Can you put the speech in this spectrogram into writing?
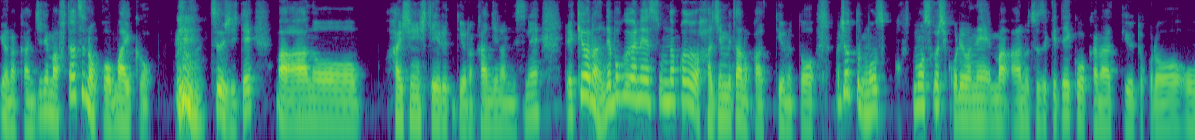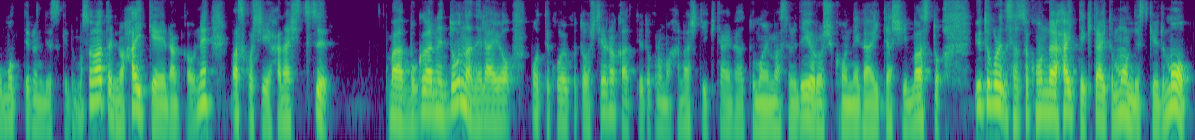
うような感じで、まあ、2つのこうマイクを 通じて、まあ、あの、配信しているっていうような感じなんですね。で、今日なんで僕がね、そんなことを始めたのかっていうのと、ちょっともう少もう少しこれをね、まあ、あの続けていこうかなっていうところを思ってるんですけども、そのあたりの背景なんかをね、まあ、少し話しつつ、まあ、僕がね、どんな狙いを持ってこういうことをしているのかっていうところも話していきたいなと思いますので、よろしくお願いいたします。というところで、早速本題入っていきたいと思うんですけれども、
